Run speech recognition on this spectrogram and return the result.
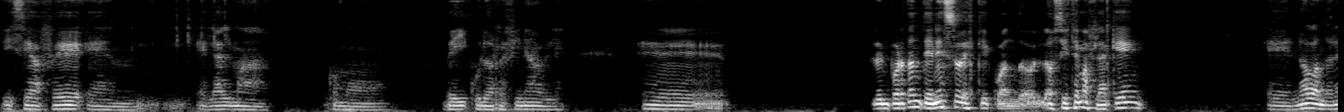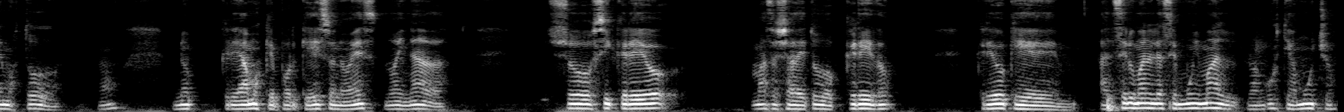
y sea fe en el alma como vehículo refinable. Eh, lo importante en eso es que cuando los sistemas flaqueen, eh, no abandonemos todo, ¿no? no creamos que porque eso no es, no hay nada. Yo sí creo, más allá de todo, credo, creo que al ser humano le hace muy mal, lo angustia mucho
